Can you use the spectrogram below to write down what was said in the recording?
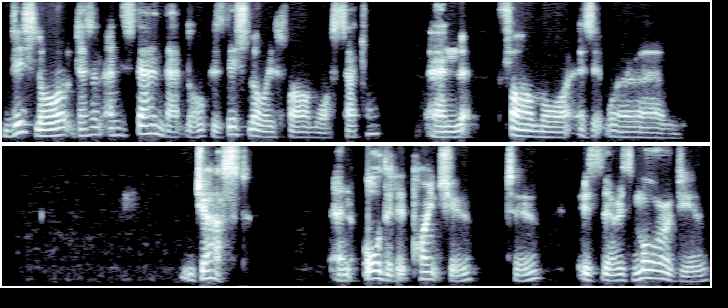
this law doesn't understand that law because this law is far more subtle and far more, as it were, um, just. And all that it points you to is there is more of you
